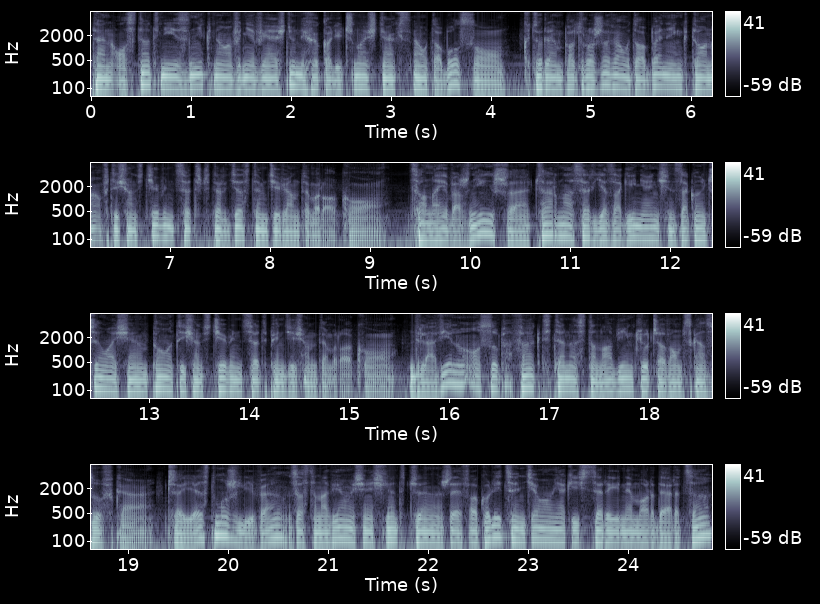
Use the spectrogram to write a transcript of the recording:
Ten ostatni zniknął w niewyjaśnionych okolicznościach z autobusu, którym podróżował do Bennington w 1949 roku. Co najważniejsze, czarna seria zaginięć zakończyła się po 1950 roku. Dla wielu osób fakt ten stanowi kluczową wskazówkę. Czy jest możliwe, zastanawiają się śledczy, że w okolicy działał jakiś seryjny morderca,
